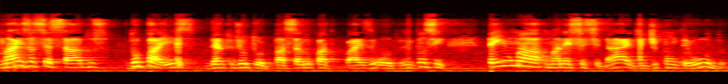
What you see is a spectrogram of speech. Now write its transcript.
mais acessados do país dentro de YouTube, passando quase outros. Então, assim, tem uma, uma necessidade de conteúdo,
